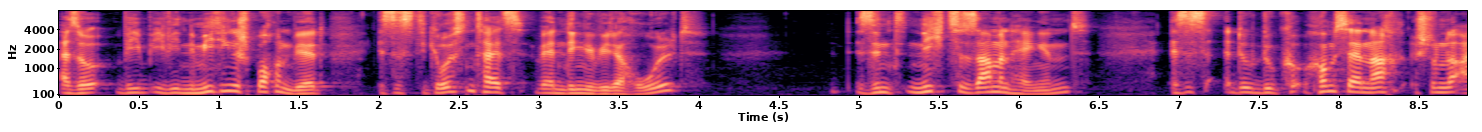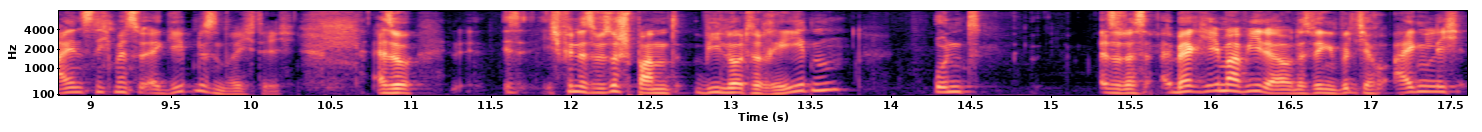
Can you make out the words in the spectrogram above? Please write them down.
also, wie, wie in einem Meeting gesprochen wird, ist es die größtenteils werden Dinge wiederholt, sind nicht zusammenhängend. Es ist, du, du kommst ja nach Stunde eins nicht mehr zu Ergebnissen richtig. Also, ich finde es sowieso spannend, wie Leute reden und also das merke ich immer wieder und deswegen will ich auch eigentlich,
